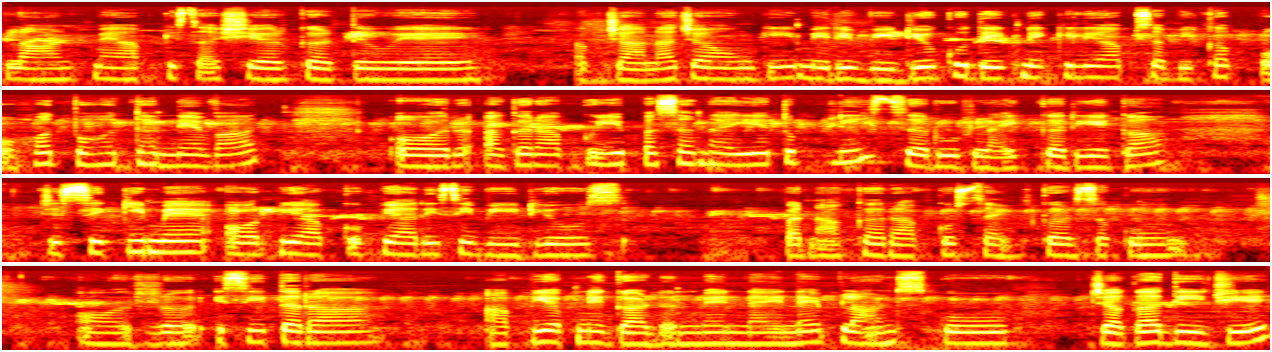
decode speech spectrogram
प्लांट मैं आपके साथ शेयर करते हुए अब जाना चाहूँगी। मेरी वीडियो को देखने के लिए आप सभी का बहुत बहुत धन्यवाद। और अगर आपको ये पसंद आई है तो प्लीज़ ज़रूर लाइक करिएगा, जिससे कि मैं और भी आपको प्यारी सी वीडियोस बनाकर आपको सेंड कर सकूँ। और इसी तरह आप भी अपने गार्डन में नए नए प्लांट्स को जगह दीजिए,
